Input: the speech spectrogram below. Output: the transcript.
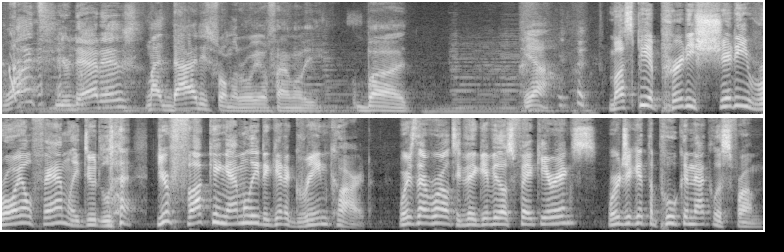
What? Your dad is? My dad is from a royal family, but yeah. Must be a pretty shitty royal family, dude. You're fucking Emily to get a green card. Where's that royalty? Did they give you those fake earrings? Where'd you get the puka necklace from?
